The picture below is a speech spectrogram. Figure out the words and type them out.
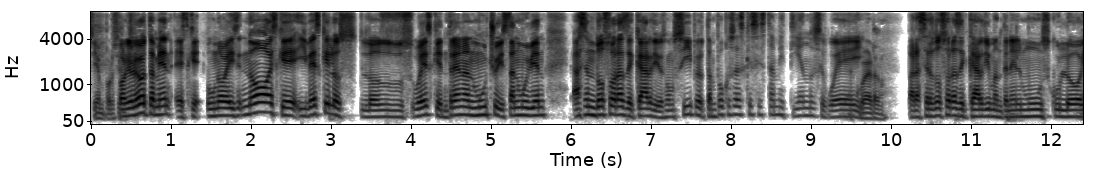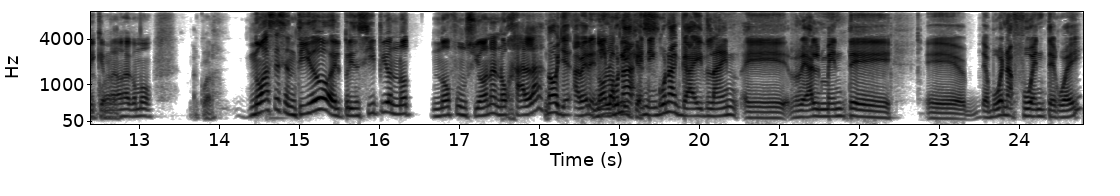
100%. Porque luego también es que uno ve y dice, no, es que, y ves que los, los güeyes que entrenan mucho y están muy bien, hacen dos horas de cardio. Es como, sí, pero tampoco sabes qué se está metiendo ese de güey acuerdo. para hacer dos horas de cardio y mantener el músculo De y que, o sea, como, De acuerdo. no hace sentido, el principio no, no funciona, no jala. No, a ver, en, No ninguna, en ninguna guideline eh, realmente eh, de buena fuente, güey,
